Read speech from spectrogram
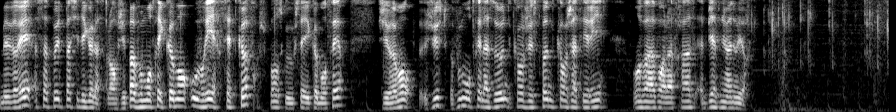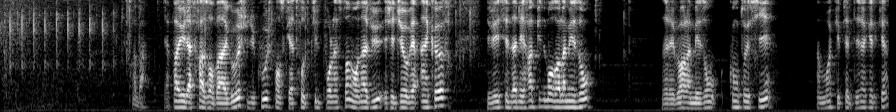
Mais vrai, ça peut être pas si dégueulasse. Alors, je vais pas vous montrer comment ouvrir cette coffre, je pense que vous savez comment faire. J'ai vraiment juste vous montrer la zone, quand je spawn, quand j'atterris, on va avoir la phrase « Bienvenue à New York ». Ah bah, il n'y a pas eu la phrase en bas à gauche, du coup, je pense qu'il y a trop de kills pour l'instant, mais on a vu, j'ai déjà ouvert un coffre. Je vais essayer d'aller rapidement dans la maison. Vous allez voir, la maison compte aussi. À moins qu'il y ait peut-être déjà quelqu'un.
